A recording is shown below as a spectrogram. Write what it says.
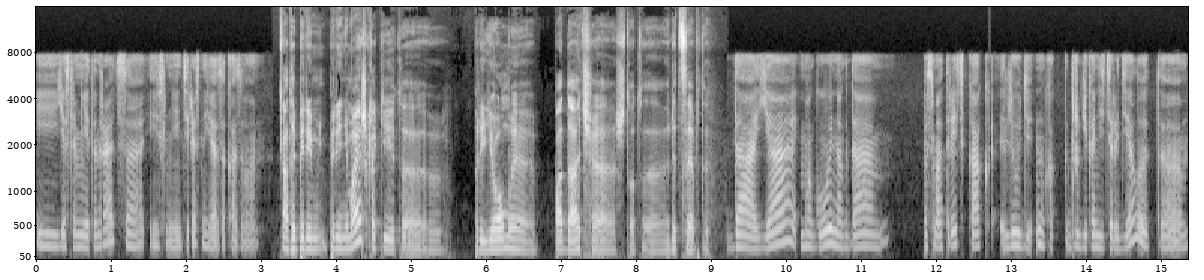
и если мне это нравится, и если мне интересно, я заказываю. А ты пере, перенимаешь какие-то приемы, подача, что-то, рецепты? Да, я могу иногда посмотреть, как люди, ну, как другие кондитеры делают, э,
